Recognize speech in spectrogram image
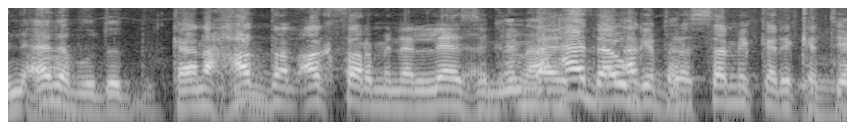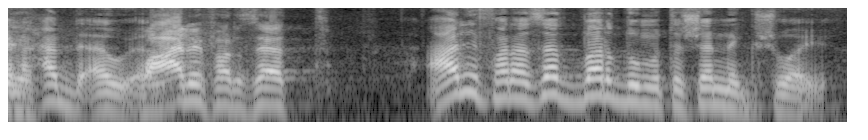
انقلبوا ضده. كان حدا أكثر من اللازم كان مما يستوجب. رسام كان الكاريكاتير حد قوي. وعلي فرزات علي فرزات برضه متشنج شوية.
